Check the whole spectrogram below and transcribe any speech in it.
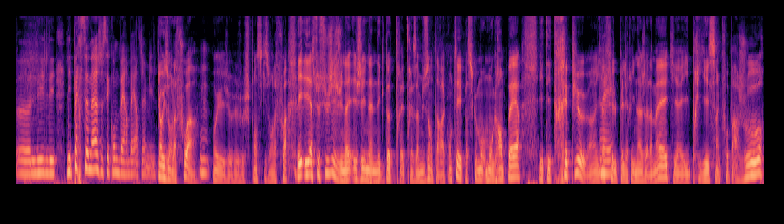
euh, les, les- les personnages de ces contes berbères, Jamil? Non, ils ont la foi. Mm. Oui, je, je- je pense qu'ils ont la foi. Et, et à ce sujet, j'ai une, anecdote très, très amusante à raconter parce que mon, mon grand-père était très pieux. hein. Il a fait le pèlerinage à la Mecque, il priait cinq fois par jour.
